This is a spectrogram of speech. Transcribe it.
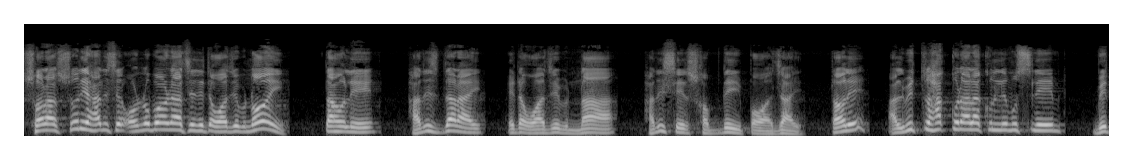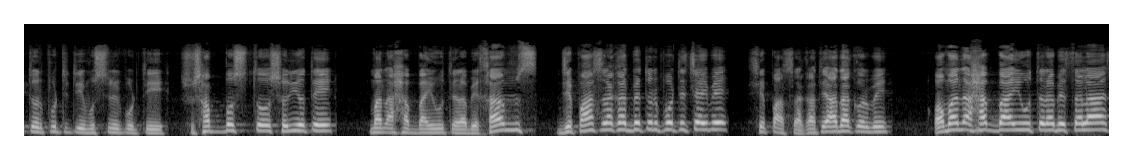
সরাসরি হাদিসের অন্য বর্ণ আছে যেটা ওয়াজেব নয়, তাহলে হাদিস দ্বারাই এটা ওয়াজেব না। হাদিসের শব্দেই পাওয়া যায়। তাহলে আলবিত্র হাক্কুন আলাকুল্লি মুসলিম বেতর প্রতিটি মুসলিমের প্রতি সুসাব্যস্ত শরীয়তে, মান আহাব্বাইউতেরাবে খামস যে পাঁচ রাকাত বেতর পড়তে চাইবে, সে পাঁচ রাকাতে আদা করবে। অমান আহাব্বাইউতেরাবে সালাস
